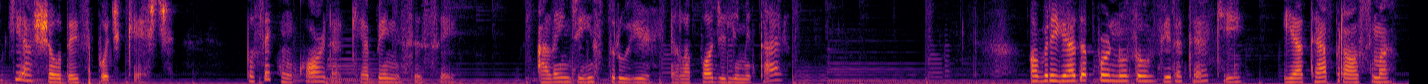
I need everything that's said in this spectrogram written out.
o que achou desse podcast? Você concorda que a BNCC, além de instruir, ela pode limitar? Obrigada por nos ouvir até aqui e até a próxima.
